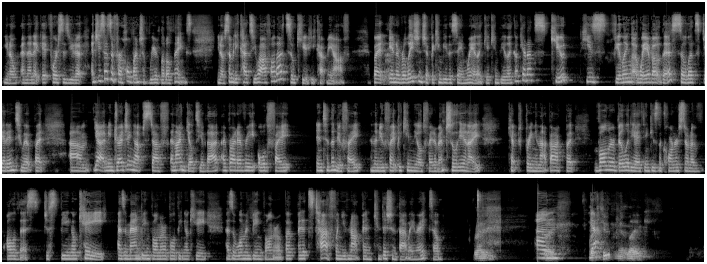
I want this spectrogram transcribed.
You know, and then it, it forces you to. And she says it for a whole bunch of weird little things. You know, somebody cuts you off. Oh, that's so cute. He cut me off. But in a relationship, it can be the same way. Like it can be like, okay, that's cute he's feeling a way about this so let's get into it but um, yeah i mean dredging up stuff and i'm guilty of that i brought every old fight into the new fight and the new fight became the old fight eventually and i kept bringing that back but vulnerability i think is the cornerstone of all of this just being okay as a man being vulnerable being okay as a woman being vulnerable but but it's tough when you've not been conditioned that way right? So right. um yeah. too, like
